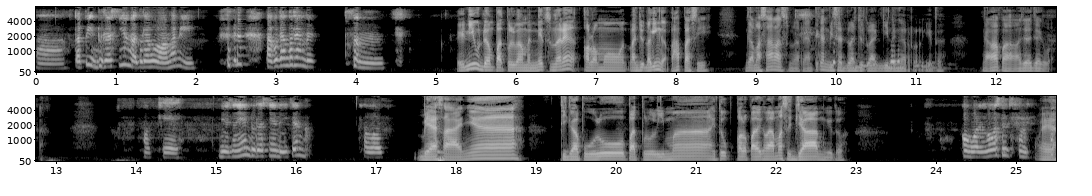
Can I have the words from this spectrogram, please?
Ah, tapi durasinya nggak terlalu lama nih. Takutnya ntar yang. Ini udah 45 menit sebenarnya kalau mau lanjut lagi nggak apa-apa sih. nggak masalah sebenarnya. Nanti kan bisa dilanjut lagi denger gitu. nggak apa-apa, lanjut aja, Pak. Oke. Biasanya durasinya Deichan kalau Biasanya 30, 45 itu kalau paling lama sejam gitu. oh lu. Oke, Eh,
